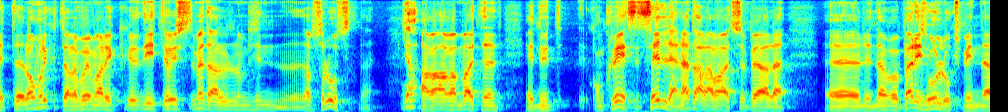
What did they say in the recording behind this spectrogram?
et loomulikult on võimalik tiitlivõistluse medal no, siin absoluutselt, noh. aga, aga ma ütlen, et, et nüüd konkreetselt selle nädalavahetuse peale nüüd nagu päris hulluks minna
